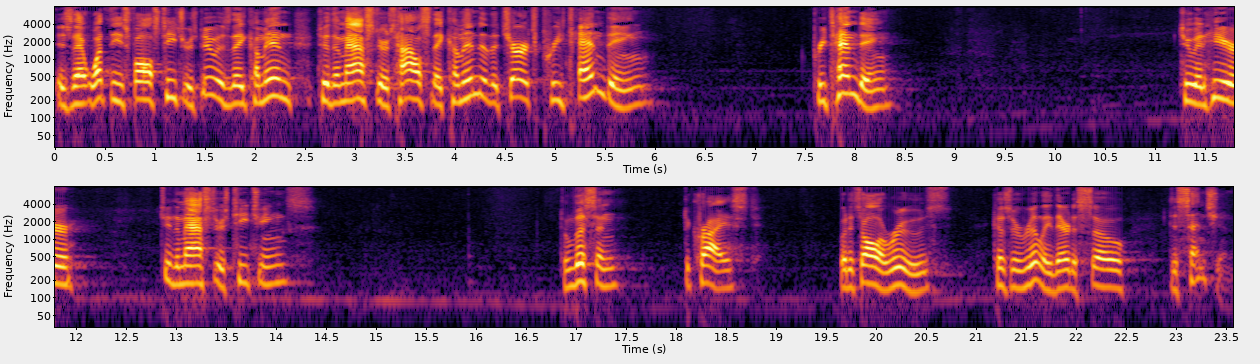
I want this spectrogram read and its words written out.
is that what these false teachers do is they come in to the master's house, they come into the church pretending, pretending to adhere to the master's teachings, to listen to Christ, but it's all a ruse because they're really there to sow dissension.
